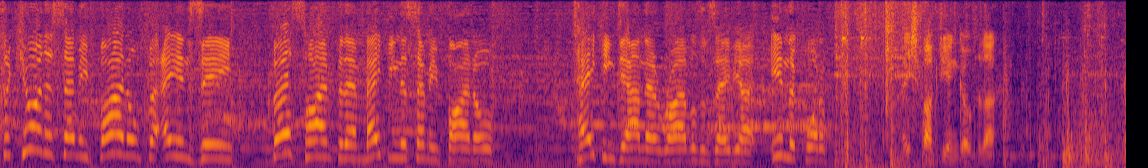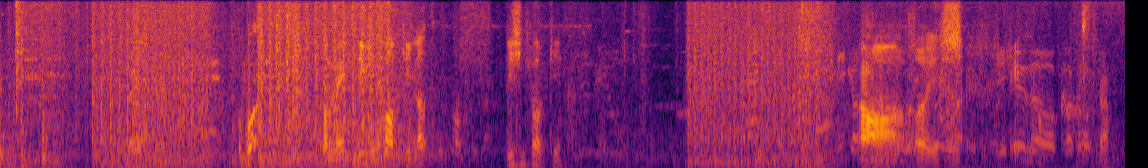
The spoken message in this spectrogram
secure the semi-final for ANZ. First time for them making the semi-final, taking down their rivals of Xavier in the quarter. Nice fuck, you can go for that. What? Kom mee, die is twaalf kill. Die is twaalf kill. Oh, boys. Why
